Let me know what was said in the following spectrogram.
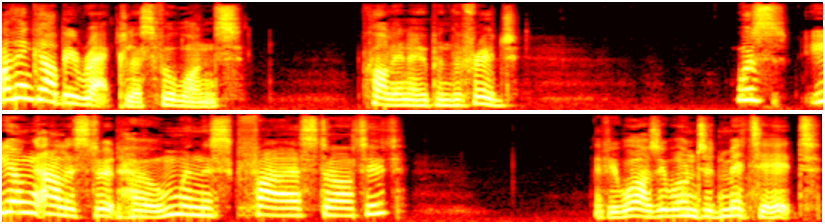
I think I'll be reckless for once. Colin opened the fridge. Was young Alistair at home when this fire started? If he was, he won't admit it.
